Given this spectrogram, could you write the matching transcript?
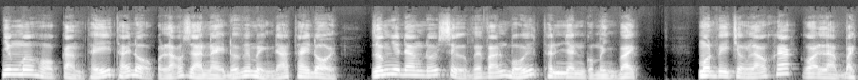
nhưng mơ hồ cảm thấy thái độ của lão già này đối với mình đã thay đổi, giống như đang đối xử với vãn bối thân nhân của mình vậy. Một vị trưởng lão khác gọi là Bạch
